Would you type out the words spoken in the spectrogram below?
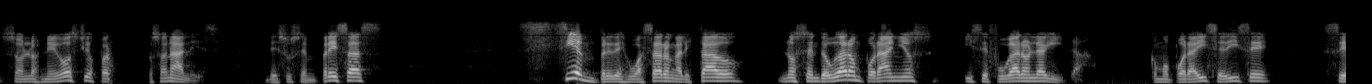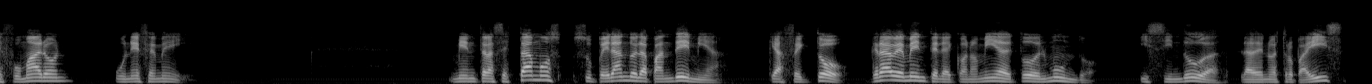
son los negocios personales de sus empresas, siempre desguazaron al Estado, nos endeudaron por años y se fugaron la guita. Como por ahí se dice, se fumaron un FMI mientras estamos superando la pandemia que afectó gravemente la economía de todo el mundo y sin duda la de nuestro país,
